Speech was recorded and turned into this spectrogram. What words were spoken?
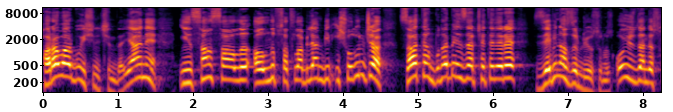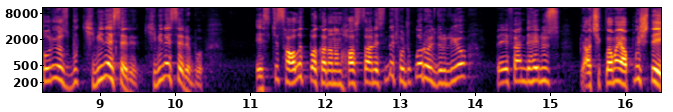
Para var bu işin içinde. Yani insan sağlığı alınıp satılabilen bir iş olunca zaten buna benzer çetelere zemin hazırlıyorsunuz. O yüzden de soruyoruz bu kimin eseri? Kimin eseri bu? Eski Sağlık Bakanı'nın hastanesinde çocuklar öldürülüyor. Beyefendi henüz bir açıklama yapmış değil.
